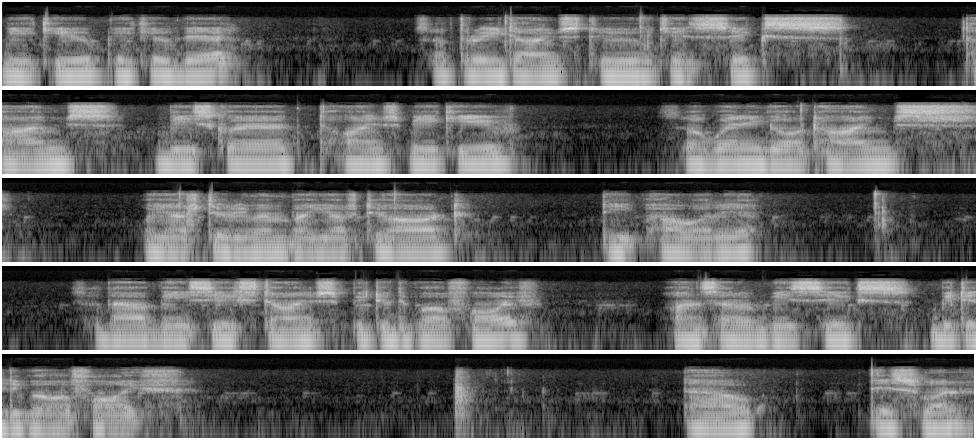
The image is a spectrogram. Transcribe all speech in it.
b cubed b cubed there so 3 times 2 which is 6 times b squared times b cubed. So when you go times, we have to remember you have to add the power here. So that will be 6 times b to the power 5. Answer will be 6 b to the power 5. Now this one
